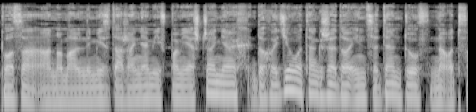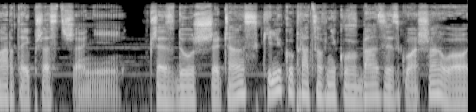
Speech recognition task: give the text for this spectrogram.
Poza anomalnymi zdarzeniami w pomieszczeniach dochodziło także do incydentów na otwartej przestrzeni. Przez dłuższy czas kilku pracowników bazy zgłaszało,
